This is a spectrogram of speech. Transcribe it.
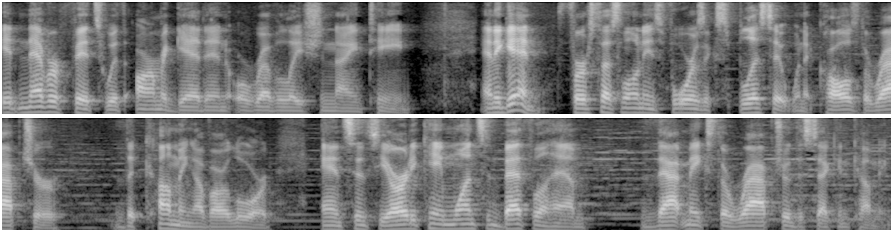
It never fits with Armageddon or Revelation 19. And again, 1 Thessalonians 4 is explicit when it calls the rapture the coming of our Lord. And since he already came once in Bethlehem, that makes the rapture the second coming.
